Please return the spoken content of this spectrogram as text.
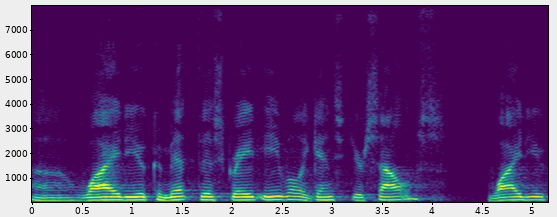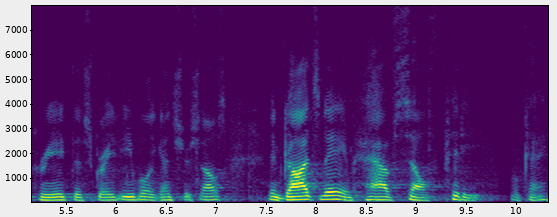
Uh, why do you commit this great evil against yourselves? Why do you create this great evil against yourselves? In God's name, have self pity, okay?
